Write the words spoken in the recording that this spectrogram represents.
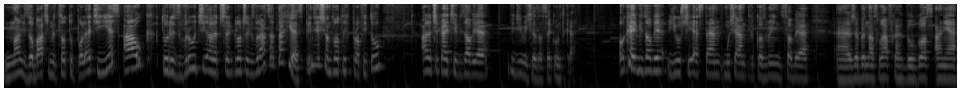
No i zobaczmy, co tu poleci. Jest AUK, który zwróci, ale czy ten kloczek zwraca? Tak jest, 50 zł profitu. Ale czekajcie, widzowie, widzimy się za sekundkę. Ok, widzowie, już jestem. Musiałem tylko zmienić sobie, e, żeby na słuchawkach był głos, a nie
